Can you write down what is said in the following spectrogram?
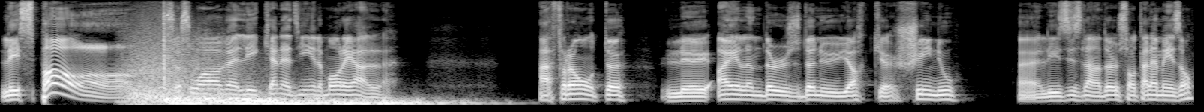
les sports. Ce soir, les Canadiens de Montréal affrontent les Islanders de New York chez nous. Euh, les Islanders sont à la maison.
